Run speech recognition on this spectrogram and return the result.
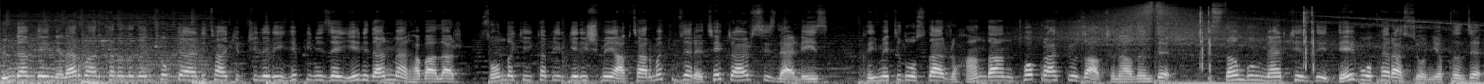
Gündemde Neler Var kanalının çok değerli takipçileri hepinize yeniden merhabalar. Son dakika bir gelişmeyi aktarmak üzere tekrar sizlerleyiz. Kıymetli dostlar Handan Toprak gözaltına alındı. İstanbul merkezli dev operasyon yapıldı.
